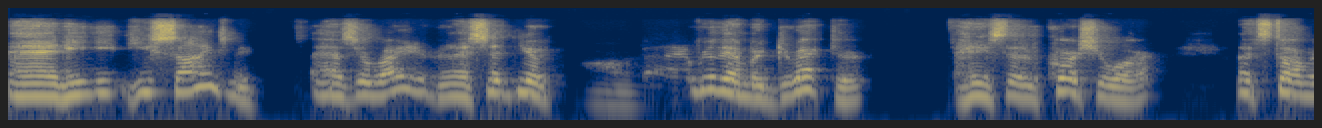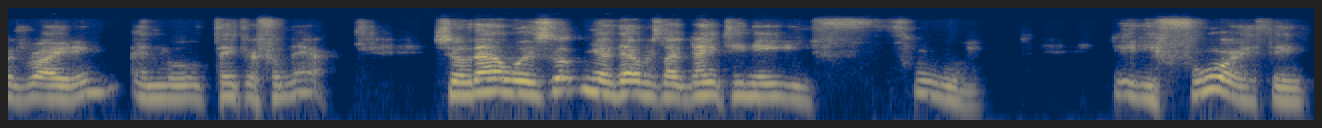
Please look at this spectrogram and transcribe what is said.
and he he signs me as a writer. And I said, "You know, really, I'm a director." And he said, "Of course you are. Let's start with writing, and we'll take it from there." So that was you know that was like 1984, 84, I think,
